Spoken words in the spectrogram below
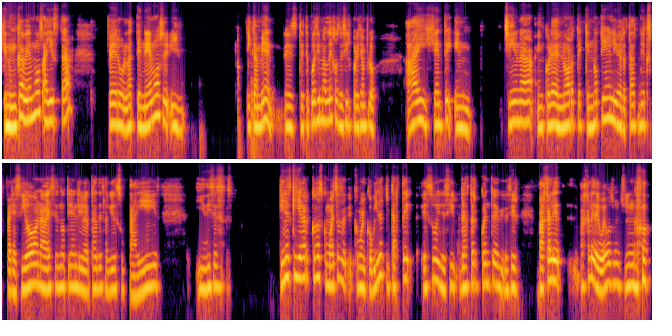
que nunca vemos, ahí está, pero la tenemos y, y también, este, te puedes ir más lejos, decir, por ejemplo, hay gente en China, en Corea del Norte, que no tienen libertad de expresión, a veces no tienen libertad de salir de su país. Y dices, tienes que llegar cosas como esas, como el COVID, a quitarte eso y decir, darte cuenta y decir, bájale, bájale de huevos un chingo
